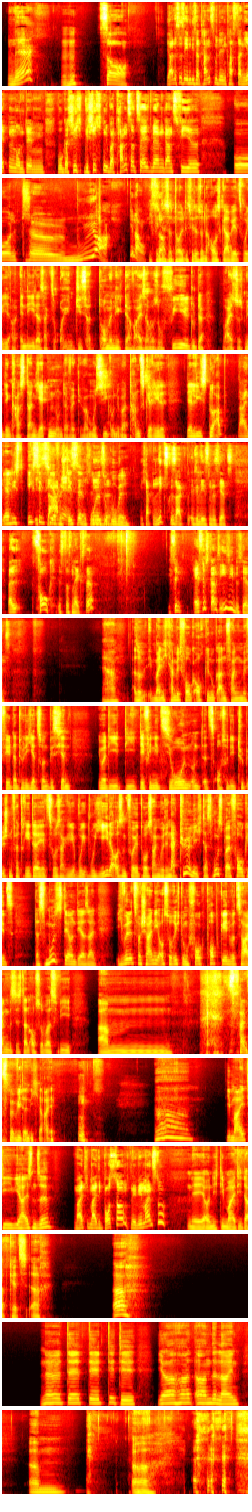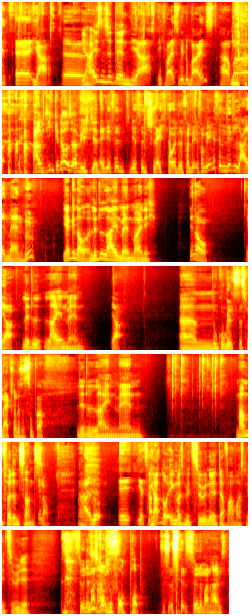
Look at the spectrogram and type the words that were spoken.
Ne? Mhm. So. Ja, das ist eben dieser Tanz mit den Kastagnetten und dem, wo Geschicht, Geschichten über Tanz erzählt werden, ganz viel. Und äh, ja, genau. Ich finde so. es so toll, das ist wieder so eine Ausgabe jetzt, wo am Ende jeder sagt so, oh, dieser Dominik, der weiß aber so viel, du, der weiß es mit den Kastagnetten und da wird über Musik und über Tanz geredet. Der liest nur ab. Nein, Der liest, ich sitze hier, verstehst du, ohne lese. zu googeln. Ich habe nichts gesagt, gelesen bis jetzt. Weil Folk ist das nächste. Ich finde, F ist ganz easy bis jetzt. Ja, also ich meine, ich kann mit Folk auch genug anfangen. Mir fehlt natürlich jetzt so ein bisschen immer die, die Definition und jetzt auch so die typischen Vertreter jetzt, wo sage ich, wo, wo jeder aus dem Feuilleton sagen würde, natürlich, das muss bei Folk jetzt, das muss der und der sein. Ich würde jetzt wahrscheinlich auch so Richtung Folk Pop gehen, würde sagen, das ist dann auch sowas wie, ähm, das fällt es mir wieder nicht ein. Hm. Ah, die Mighty, wie heißen sie? Mighty Mighty Boston? Nee, wen meinst du? Nee, auch nicht die Mighty Dubcats. Ach. Ach. Na, de, de, de, de. Your heart on the line. Ähm. äh, Äh, ja. Äh, wie heißen sie denn? ja, ich weiß, wen du meinst, aber Hab ich dich genauso erwischt jetzt. ey, wir, sind, wir sind schlecht heute. Von, von wem ist denn Little Lion Man? Hm? Ja, genau. Little Lion Man meine ich. Genau. Ja, Little Lion Man. ja. Ähm, Du googelst, das merk schon, das ist super. Little Lion Man. Mumford Sons. Genau. Also, äh, jetzt Ich haben habe noch irgendwas mit Söhne. Da war was mit Söhne. Söhne Das ist doch Mannheims. so Folk Pop. Das ist, das ist Söhne Mannheims.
